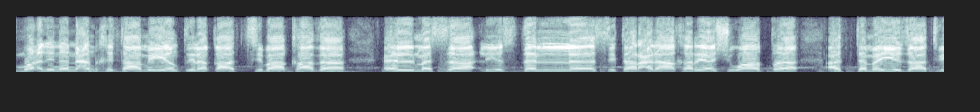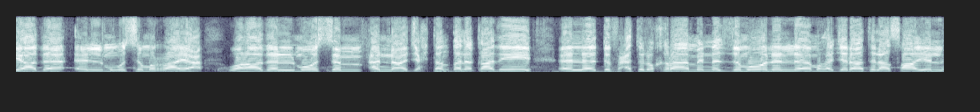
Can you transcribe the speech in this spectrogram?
معلنا عن ختام انطلاقات سباق هذا المساء ليسدل الستار على آخر اشواط التميزات في هذا الموسم الرائع وهذا الموسم الناجح. تنطلق هذه الدفعة الأخرى من الزمول المهجرات الأصايل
